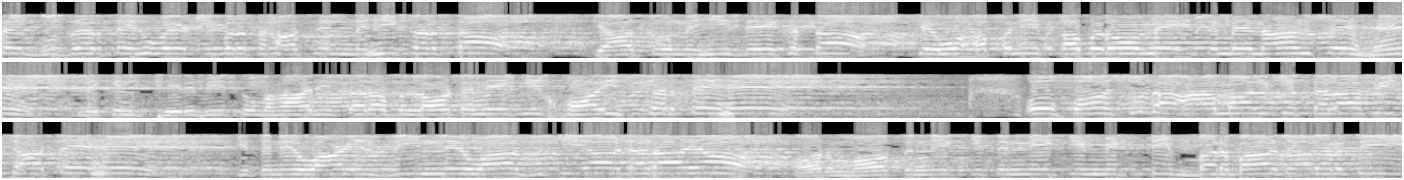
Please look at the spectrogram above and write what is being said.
سے گزرتے ہوئے عبرت حاصل نہیں کرتا؟ کیا تو نہیں دیکھتا کہ وہ اپنی قبروں میں اطمینان سے ہیں، لیکن پھر بھی تمہاری طرف لوٹنے کی خواہش کرتے ہیں؟ وہ فوشدہ اعمال کی تلافی چاہتے ہیں۔ کتنے واعظین نے واز کیا، ڈرایا اور موت نے کتنے کی مٹی برباد کر دی۔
